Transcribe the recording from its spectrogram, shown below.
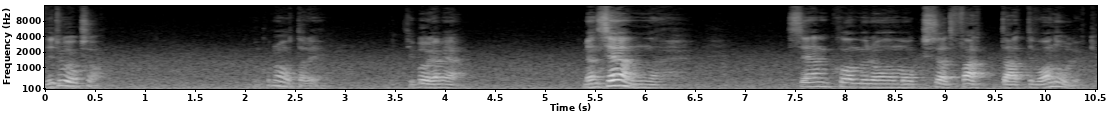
Det tror jag också. De kommer att hata dig. Till att börja med. Men sen... Sen kommer de också att fatta att det var en olycka.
